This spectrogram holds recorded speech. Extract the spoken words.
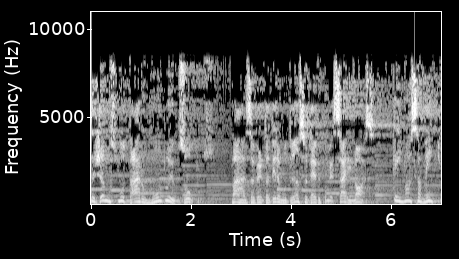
Desejamos mudar o mundo e os outros, mas a verdadeira mudança deve começar em nós, em nossa mente.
